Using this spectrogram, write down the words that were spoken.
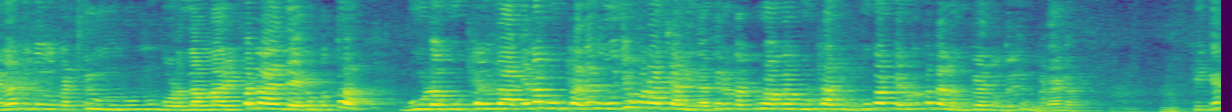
ਨਾ ਜਦੋਂ ਕੱਟੂ ਨੂੰ ਨੂੰ ਗੁੜ ਲਾਉਣਾ, ਰਿਪਨ ਆਏ ਦੇਖ ਪੁੱਤ। ਗੁੜ ਅੰਗੂਠੇ ਨੂੰ ਲਾ ਕੇ ਨਾ ਗੂਠਾ ਦੇ ਮੂੰਹ 'ਚ ਹੋਣਾ ਚਾਹੀਦਾ। ਫਿਰ ਕੱਟੂ ਆਪਣਾ ਗੂਠਾ ਚੁੰਗੂਗਾ, ਫਿਰ ਉਹਨੂੰ ਪਤਾ ਲੱਗੂ ਪਿਆ ਦੁੱਧ ਚੁੰਗਣਾ ਹੈਗਾ। ਠੀਕ ਹੈ?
